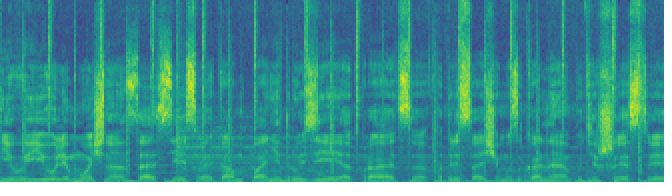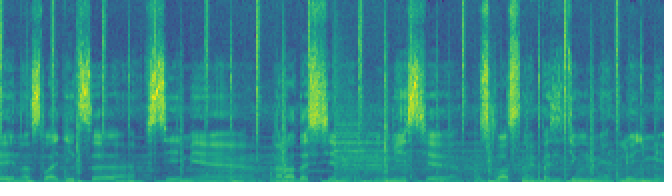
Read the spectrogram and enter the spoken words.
И в июле мощно со всей своей компанией друзей отправиться в потрясающее музыкальное путешествие и насладиться всеми радостями вместе с классными позитивными людьми.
